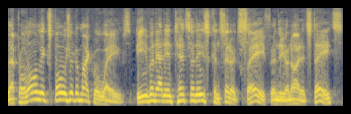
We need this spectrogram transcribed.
that prolonged exposure to microwaves, even at intensities considered safe in the United States,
